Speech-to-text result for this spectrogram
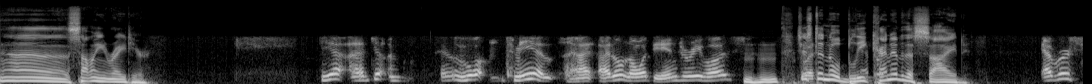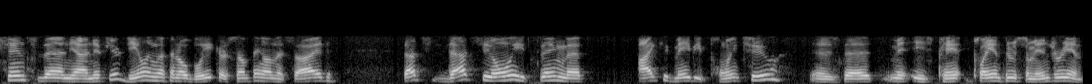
uh, something right here? Yeah, I just, well, to me, I, I, don't know what the injury was. Mm-hmm. Just an oblique, kind of the side. Ever since then, yeah. And if you're dealing with an oblique or something on the side, that's that's the only thing that I could maybe point to is that he's pay, playing through some injury and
